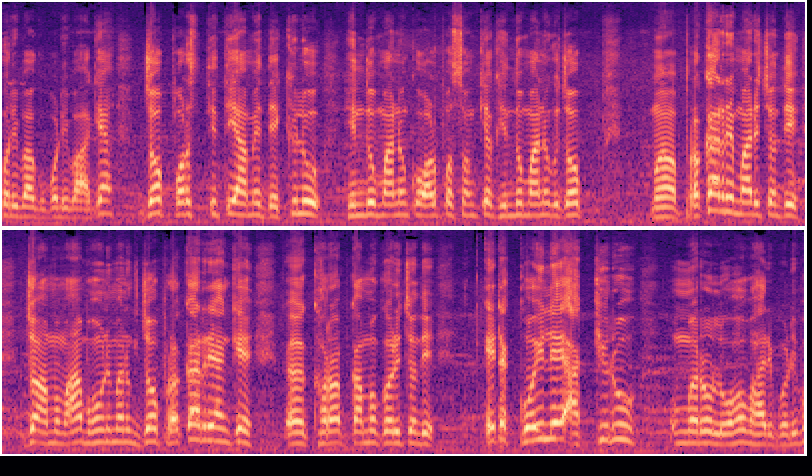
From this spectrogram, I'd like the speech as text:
କରିବାକୁ ପଡ଼ିବ ଆଜ୍ଞା ଯେଉଁ ପରିସ୍ଥିତି ଆମେ ଦେଖିଲୁ ହିନ୍ଦୁମାନଙ୍କୁ ଅଳ୍ପ ସଂଖ୍ୟକ ହିନ୍ଦୁମାନଙ୍କୁ ଯେଉଁ ପ୍ରକାରରେ ମାରିଛନ୍ତି ଯେଉଁ ଆମ ମା ଭଉଣୀମାନଙ୍କୁ ଯେଉଁ ପ୍ରକାରରେ ଆଙ୍କେ ଖରାପ କାମ କରିଛନ୍ତି ଏଇଟା କହିଲେ ଆଖିରୁ ମୋର ଲୁହ ବାହାରି ପଡ଼ିବ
